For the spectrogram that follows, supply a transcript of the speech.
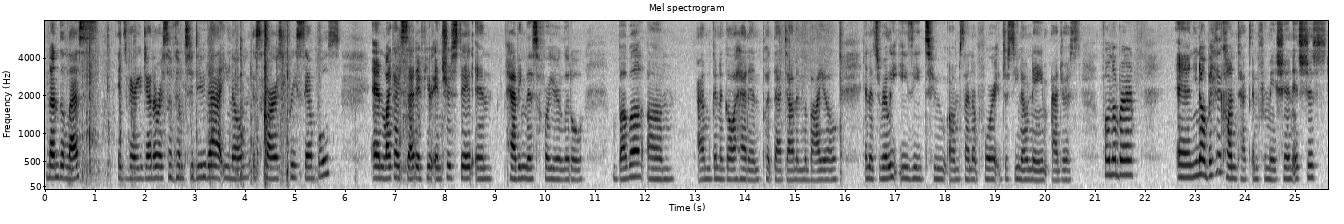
nonetheless, it's very generous of them to do that, you know, as far as free samples. And like I said, if you're interested in having this for your little Bubba, um, I'm going to go ahead and put that down in the bio. And it's really easy to um, sign up for it. Just, you know, name, address, phone number, and, you know, basic contact information. It's just,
